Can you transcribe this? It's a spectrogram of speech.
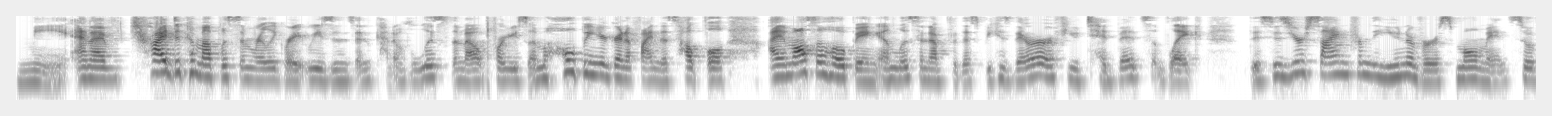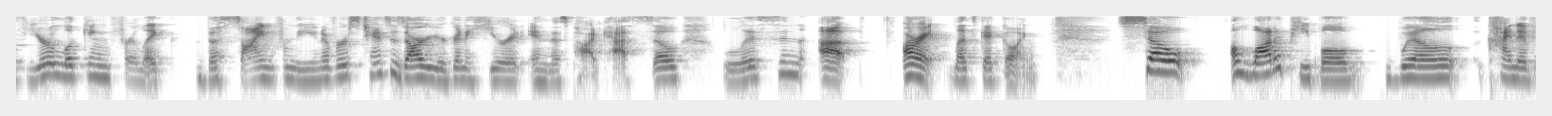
me. And I've tried to come up with some really great reasons and kind of list them out for you. So I'm hoping you're going to find this helpful. I am also hoping, and listen up for this, because there are a few tidbits of like, this is your sign from the universe moment. So if you're looking for like the sign from the universe, chances are you're going to hear it in this podcast. So listen up. All right, let's get going. So a lot of people will kind of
